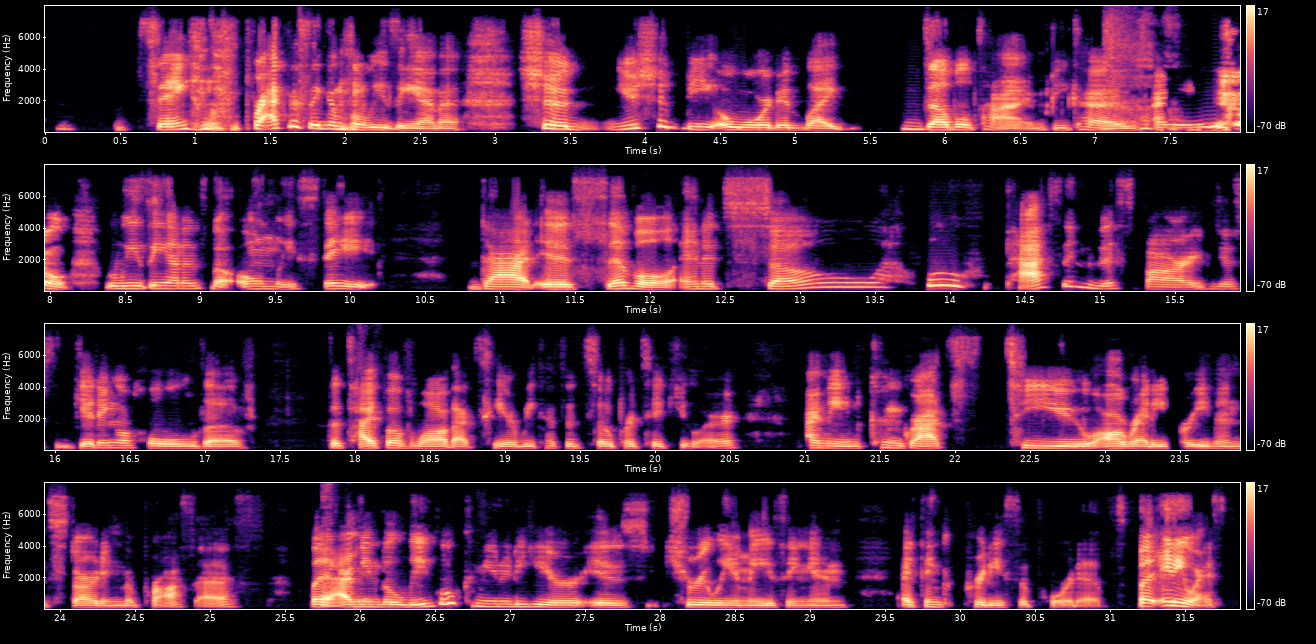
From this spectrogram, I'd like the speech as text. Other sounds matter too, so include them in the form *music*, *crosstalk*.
saying *laughs* practicing in Louisiana should you should be awarded like double time because I mean, you *laughs* know, Louisiana is the only state that is civil and it's so whew, passing this bar and just getting a hold of the type of law that's here because it's so particular. I mean, congrats to you already for even starting the process. But I mean, the legal community here is truly amazing and I think pretty supportive. But, anyways,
